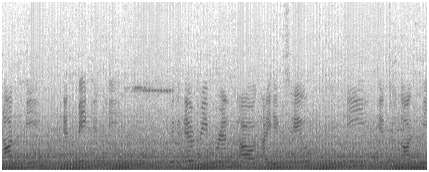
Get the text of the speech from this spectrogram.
not me and make it me. With every breath out I exhale me into not me.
